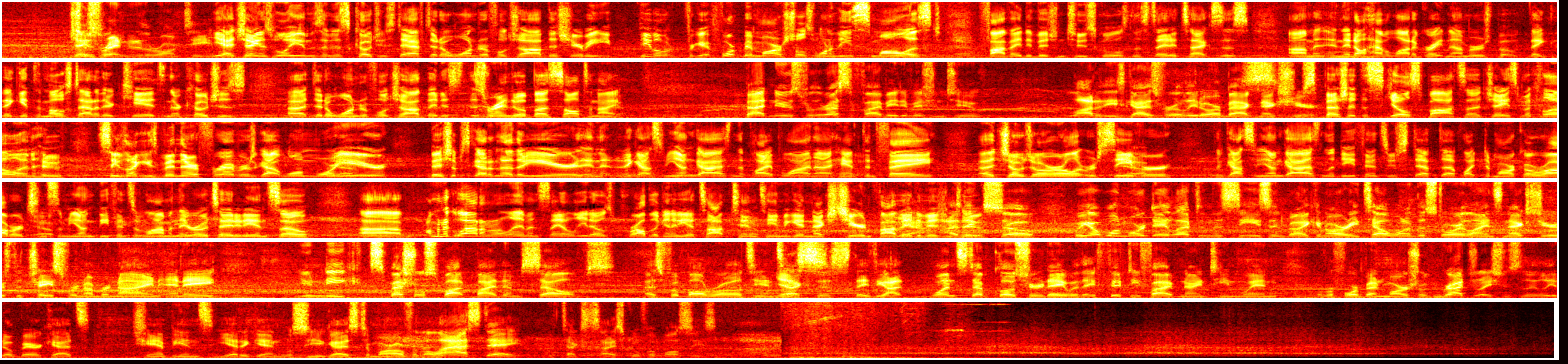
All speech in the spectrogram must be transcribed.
James- just ran into the wrong team. Yeah, James Williams and his coaching staff did a wonderful job this year. But people forget Fort Bend Marshall is one of the smallest 5A Division two schools in the state of Texas, um, and, and they don't have a lot of great numbers, but they, they get the most out of their kids, and their coaches uh, did a wonderful job. They just, just ran into a buzzsaw tonight. Bad news for the rest of 5A Division 2. A lot of these guys for Aledo are back next year. especially the skill spots. Uh, Jase McClellan, who seems like he's been there forever, has got one more Yeah. year. Bishop's got another year, and they got some young guys in the pipeline. Uh, Hampton Fay, uh, JoJo Earl at receiver. They've got some young guys on the defense who stepped up, like Demarco Roberts and some young defensive linemen they rotated in. So um, I'm going to go out on a limb and say Aledo's probably going to be a top 10 team again next year in 5A Yeah, Division I 2. think so. We got one more day left in the season, but I can already tell one of the storylines next year is the chase for number nine and a unique special spot by themselves as football royalty in Yes. Texas. They got one step closer today with a 55-19 win over Fort Bend Marshall. Congratulations to the Aledo Bearcats, champions yet again. We'll see you guys tomorrow for the last day of the Texas high school football season.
